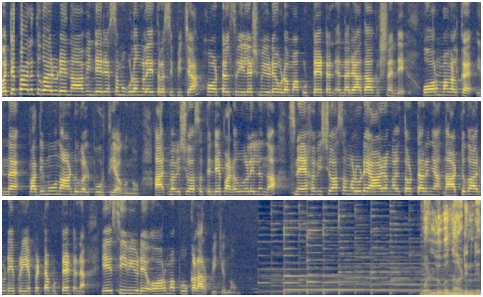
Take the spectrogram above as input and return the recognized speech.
ഒറ്റപ്പാലത്തുകാരുടെ നാവിന്റെ രസമുകുളങ്ങളെ ത്രസിപ്പിച്ച ഹോട്ടൽ ശ്രീലക്ഷ്മിയുടെ ഉടമ കുട്ടേട്ടൻ എന്ന രാധാകൃഷ്ണന്റെ ഓർമ്മകൾക്ക് ഇന്ന് പതിമൂന്നാണ്ടുകൾ പൂർത്തിയാകുന്നു. ആത്മവിശ്വാസത്തിന്റെ പടവുകളിൽ നിന്ന് സ്നേഹവിശ്വാസങ്ങളുടെ ആഴങ്ങൾ തൊട്ടറിഞ്ഞ നാട്ടുകാരുടെ പ്രിയപ്പെട്ട കുട്ടേട്ടന് എ സി വിയുടെ ഓർമ്മ പൂക്കൾ അർപ്പിക്കുന്നു വള്ളുവനാടിന്റെ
